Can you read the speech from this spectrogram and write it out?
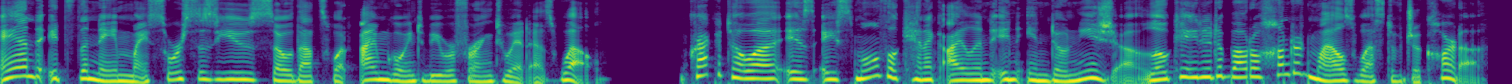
and it's the name my sources use, so that's what I'm going to be referring to it as well. Krakatoa is a small volcanic island in Indonesia, located about 100 miles west of Jakarta.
